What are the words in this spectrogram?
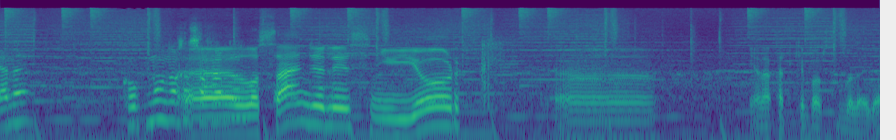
yana ko'pmi unaqa shaharlar? Los anjeles nyu york yana qayerga borsa bo'ladi.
